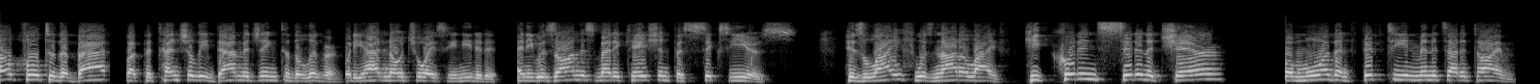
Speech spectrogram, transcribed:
helpful to the back, but potentially damaging to the liver. But he had no choice. He needed it. And he was on this medication for six years. His life was not a life. He couldn't sit in a chair for more than 15 minutes at a time.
